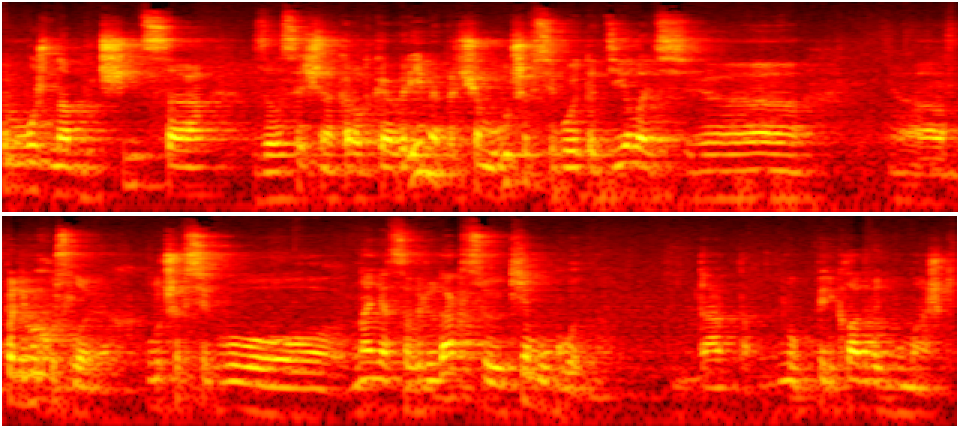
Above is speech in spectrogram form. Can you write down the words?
Можно обучиться за достаточно короткое время, причем лучше всего это делать э, в полевых условиях. Лучше всего наняться в редакцию кем угодно, да, там, ну, перекладывать бумажки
